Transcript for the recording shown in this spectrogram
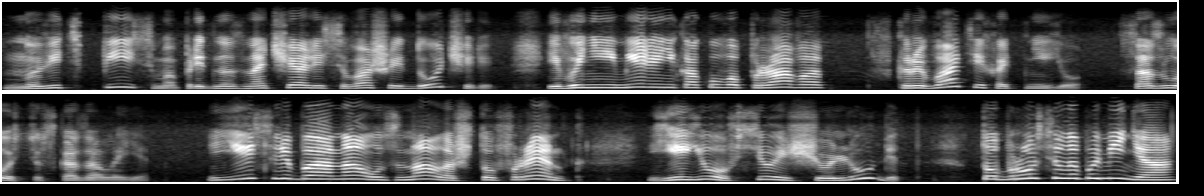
Но ведь письма предназначались вашей дочери, и вы не имели никакого права скрывать их от нее, со злостью сказала я. Если бы она узнала, что Фрэнк ее все еще любит, то бросила бы меня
